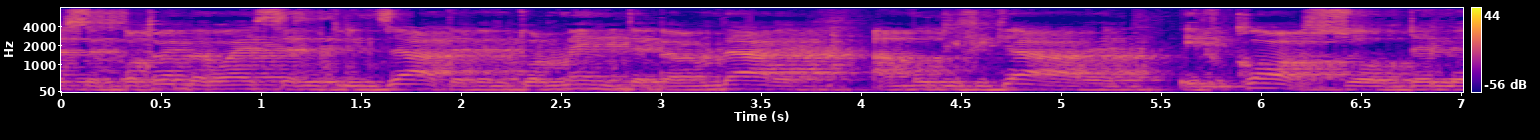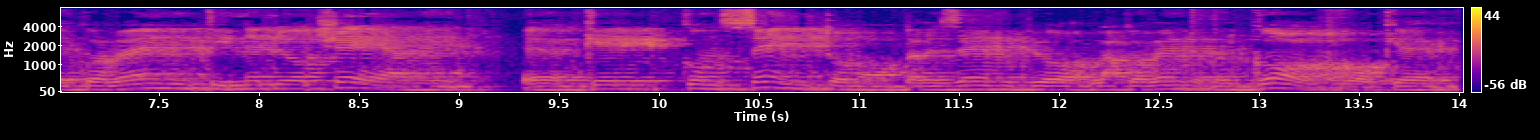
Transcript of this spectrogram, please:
essere, potrebbero essere utilizzate eventualmente per andare a modificare il corso delle correnti negli oceani eh, che consentono per esempio la corrente del Golfo che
